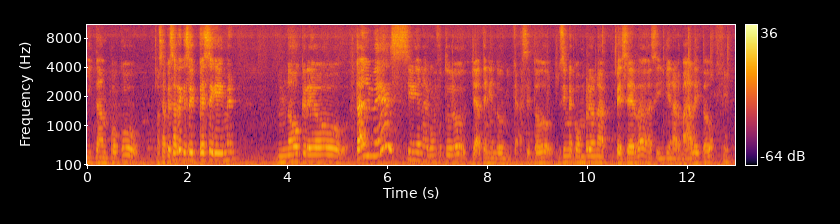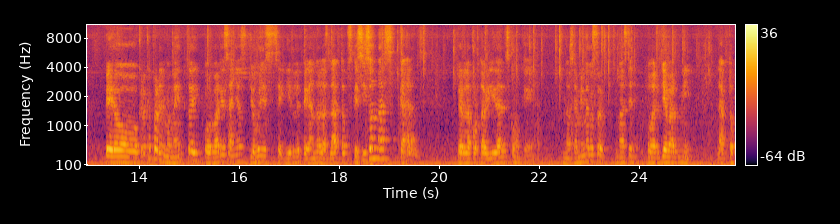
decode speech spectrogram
y tampoco, o sea, a pesar de que soy PC gamer, no creo, tal vez si en algún futuro ya teniendo mi casa y todo, si me compré una pecerda así bien armada y todo, pero creo que por el momento y por varios años yo voy a seguirle pegando a las laptops, que sí son más caras, pero la portabilidad es como que, no sé, a mí me gusta más poder llevar mi laptop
